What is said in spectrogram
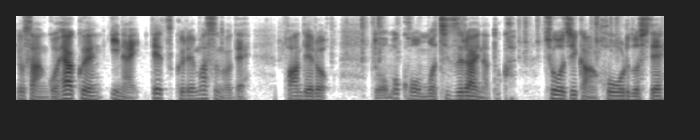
予算500円以内で作れますので、パンデロ、どうもこう持ちづらいなとか、長時間ホールドして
